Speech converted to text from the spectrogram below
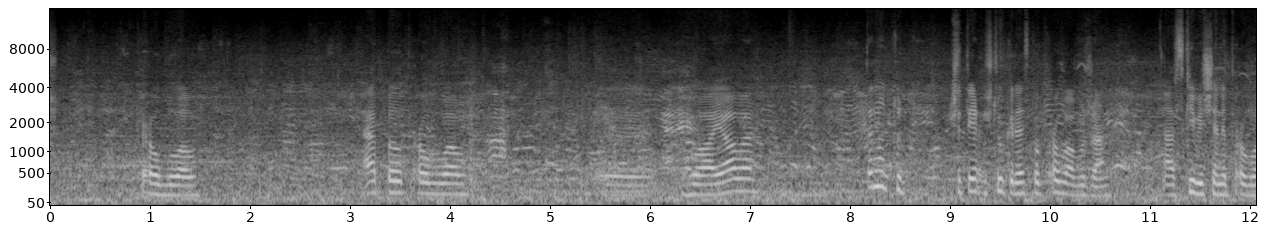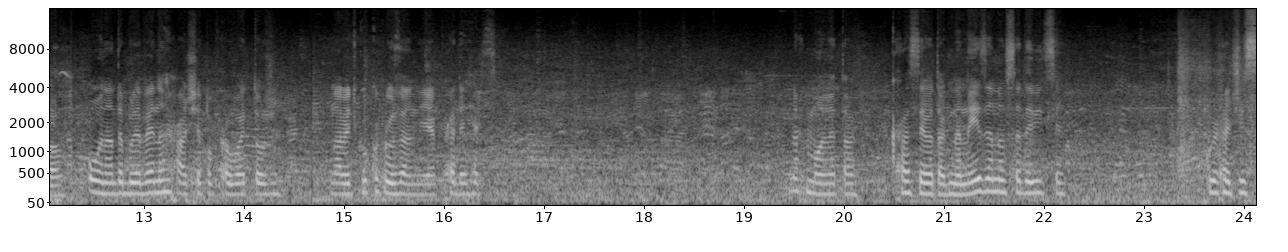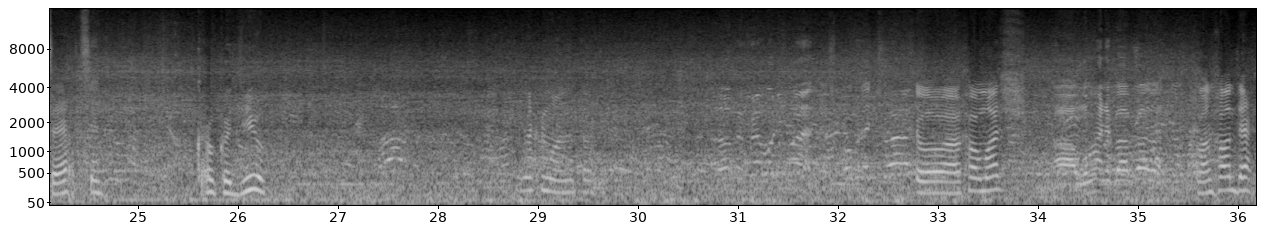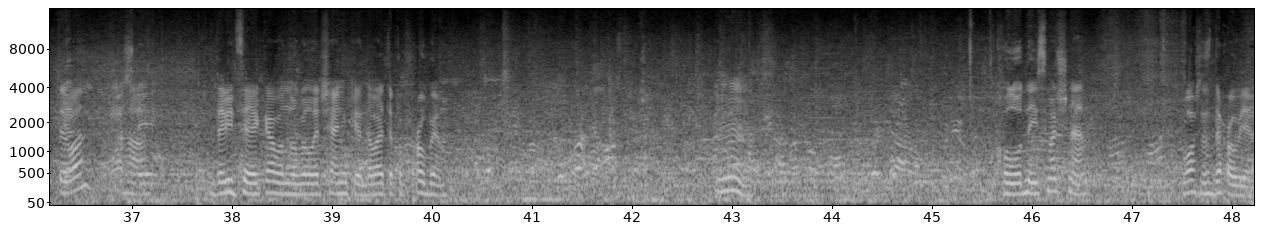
пробував. Apple пробував. Е, Гуаява. Та ну тут 4 штуки десь попробував уже. А з ківі ще не пробував. О, треба буде виноград ще попробувати теж. Навіть кукуруза є продається. Нормально так. Красиво так нанизано все, дивіться. Курячі серце. Крокодил. Нормально так. So, uh, how much? Uh, 100 baht, brother. 100 Тайван? Ага. Дивіться, яке воно величеньке. Давайте попробуємо. М. Холодне і смачне. Ваше здоров'я.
